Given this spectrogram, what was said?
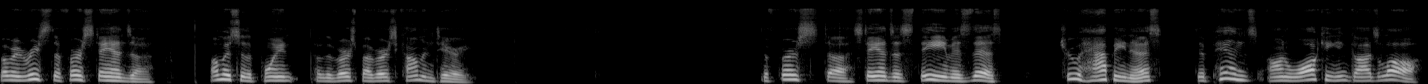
But we reach the first stanza, almost to the point of the verse by verse commentary. The first uh, stanza's theme is this true happiness depends on walking in God's law.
